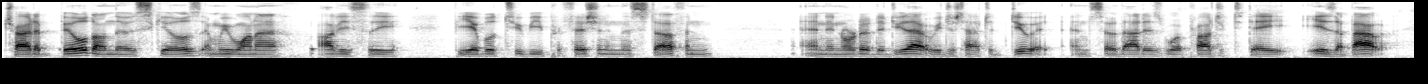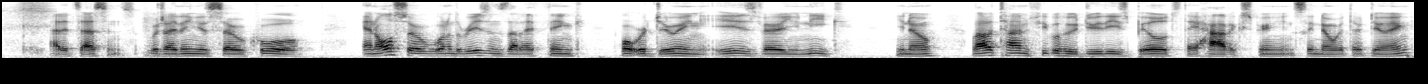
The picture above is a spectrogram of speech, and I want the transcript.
try to build on those skills and we want to obviously be able to be proficient in this stuff and and in order to do that we just have to do it and so that is what project today is about at its essence which i think is so cool and also one of the reasons that i think what we're doing is very unique you know? A lot of times people who do these builds they have experience they know what they're doing.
